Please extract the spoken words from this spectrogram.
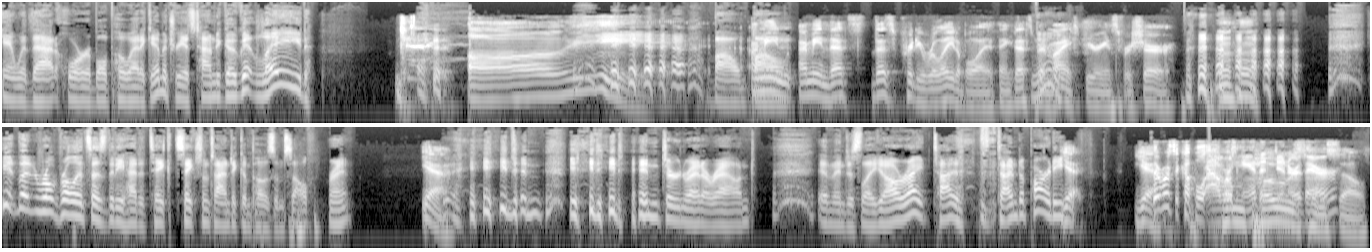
and with that horrible poetic imagery, it's time to go get laid. oh yeah Bow, I mean, I mean that's that's pretty relatable. I think that's been Yeah. my experience for sure. Mhm. he, but Roland says that he had to take take some time to compose himself, right? Yeah, he didn't he, he didn't turn right around and then just like, all right, time time to party. yeah, yeah. there was a couple hours and a dinner Composed there Himself.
